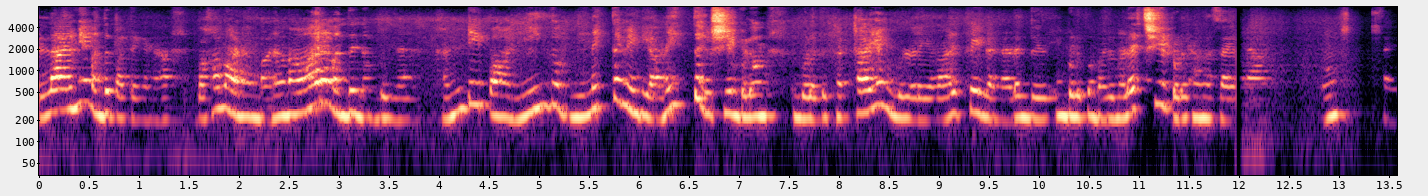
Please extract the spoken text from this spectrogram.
எல்லாருமே வந்து பாத்தீங்கன்னா பகவானை மனமாற வந்து நம்புங்க. கண்டிப்பா நீங்க நினைக்க வேண்டிய அனைத்து விஷயங்களும் உங்களுக்கு கட்டாயம் உங்களுடைய வாழ்க்கையில நடந்து உங்களுக்கு மறுமலர்ச்சியை கொடுக்குங்க சாயரா. சரி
